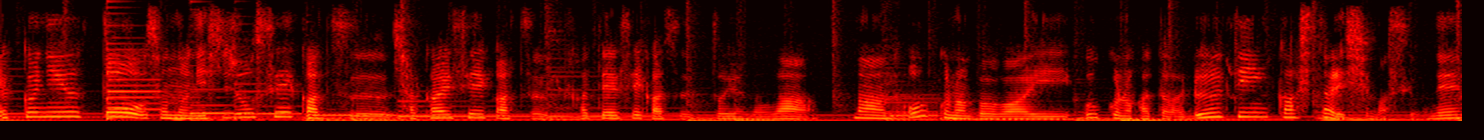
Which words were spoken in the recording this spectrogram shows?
逆に言うとその日常生活社会生活家庭生活というのは、まあ、あの多くの場合多くの方がルーティン化したりしますよね。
